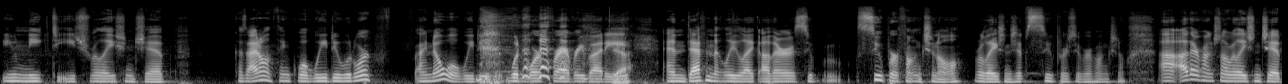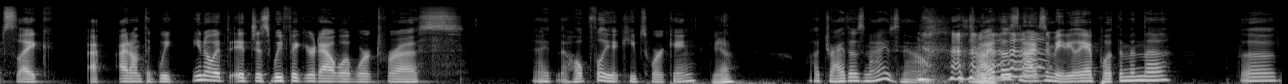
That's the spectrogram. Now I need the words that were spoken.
unique to each relationship because I don't think what we do would work. I know what we do would work for everybody, Yeah. and definitely like other super, super functional relationships, super super functional. Uh, other functional relationships, like I, I don't think we, you know, it it just we figured out what worked for us. I, hopefully, it keeps working. Yeah. I'll dry those knives now. I dry those knives immediately. I put them in the the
